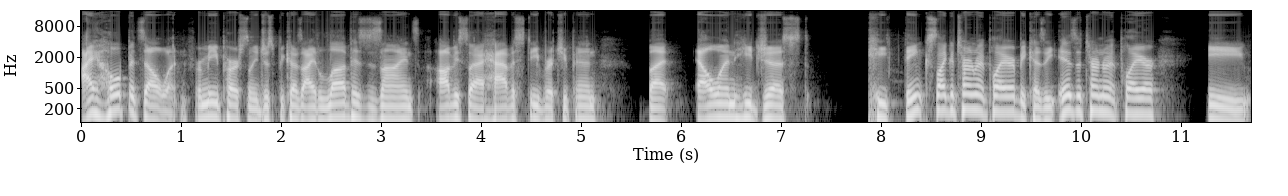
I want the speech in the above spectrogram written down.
I hope it's Elwin for me personally, just because I love his designs. Obviously, I have a Steve Ritchie pin, but Elwin, he just he thinks like a tournament player because he is a tournament player. He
